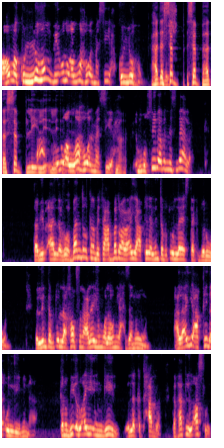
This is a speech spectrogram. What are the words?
ما هم كلهم بيقولوا الله هو المسيح كلهم. هذا مش- سب سب هذا سب ل... آه،. بيقولوا الله هو المسيح. نعم. مصيبة بالنسبة لك. طب يبقى الرهبان دول كانوا بيتعبدوا على أي عقيدة اللي أنت بتقول لا يستكبرون اللي أنت بتقول لا خوف عليهم ولا هم يحزنون. على أي عقيدة قول لي منها؟ كانوا بيقروا أي إنجيل يقول لك اتحرف طب هات لي الاصلي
